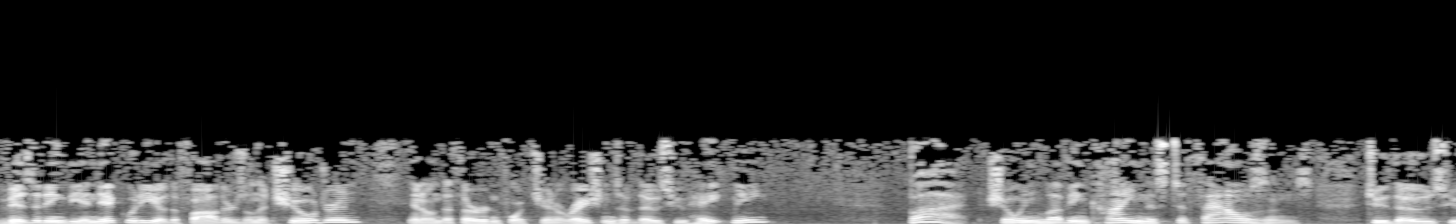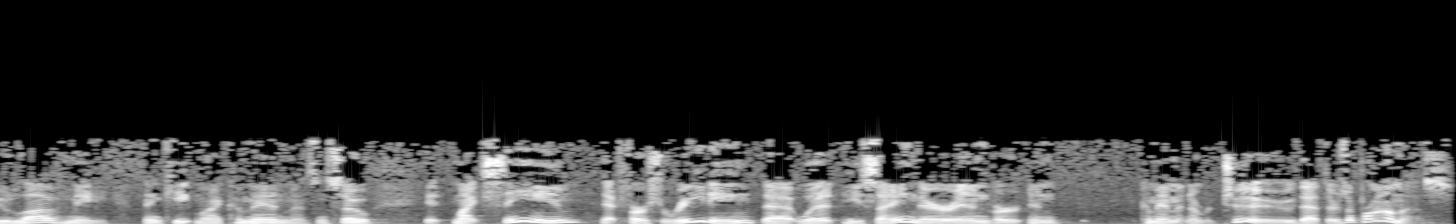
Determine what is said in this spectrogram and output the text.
visiting the iniquity of the fathers on the children and on the third and fourth generations of those who hate me, but showing loving kindness to thousands, to those who love me and keep my commandments. And so it might seem at first reading that what he's saying there in, ver- in commandment number two, that there's a promise.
